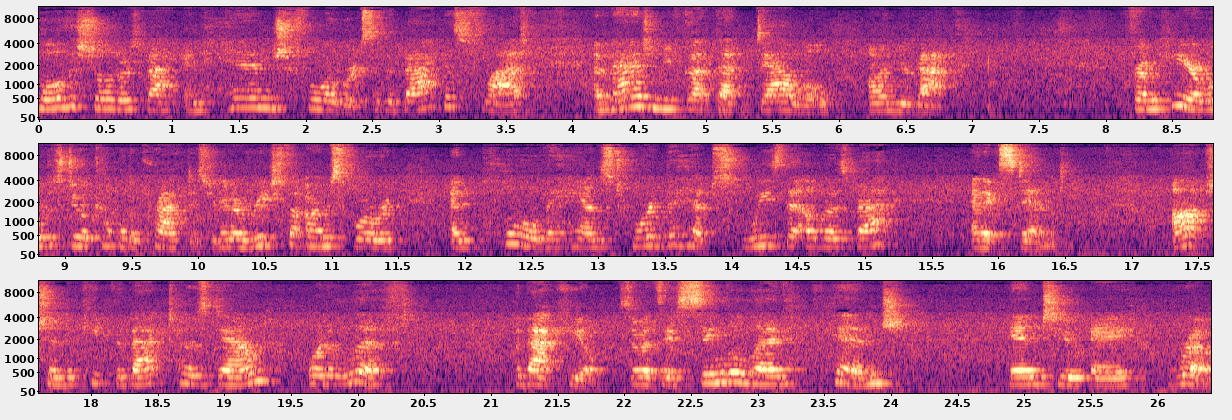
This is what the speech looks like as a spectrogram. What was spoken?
Pull the shoulders back and hinge forward so the back is flat. Imagine you've got that dowel on your back. From here, we'll just do a couple to practice. You're going to reach the arms forward and pull the hands toward the hips, squeeze the elbows back, and extend. Option to keep the back toes down or to lift the back heel. So it's a single leg hinge into a row.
